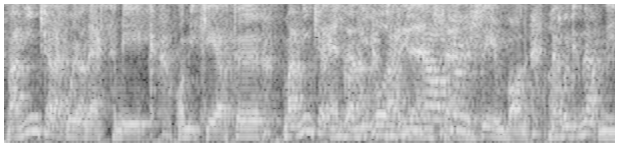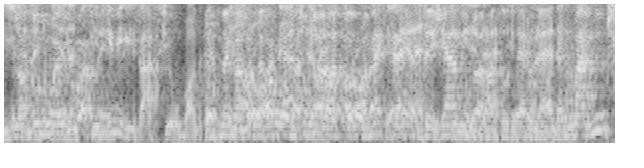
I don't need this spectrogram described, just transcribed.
már nincsenek olyan eszmék, amikért már nincsenek Ezen igazi, már minden a tőzsdén van. De hogy nem, én azt gondolom, hogy a nyugati eszmék. civilizációban. Ott meg a, elfogadható, a megszerezhető és elfogadható terület. De már nincs,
